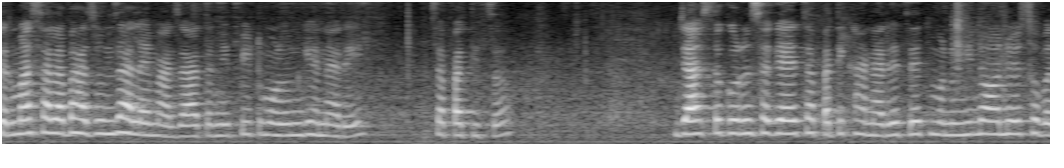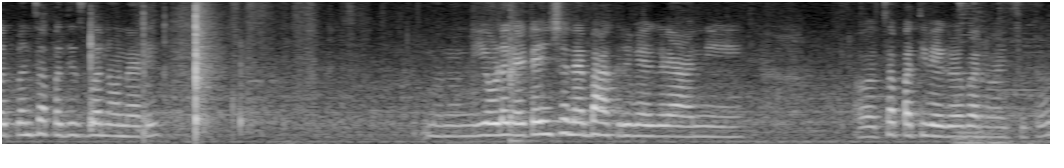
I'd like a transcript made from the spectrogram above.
तर मसाला भाजून झालाय माझा. आता मी पीठ मळून घेणार आहे चपातीचं. जास्त करून सगळे चपाती खाणारेच आहेत म्हणून मी नॉनव्हेज सोबत पण चपातीच बनवणार आहे. म्हणून एवढं काही टेन्शन आहे भाकरी वेगळ्या आणि चपाती वेगळं बनवायचं तर.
